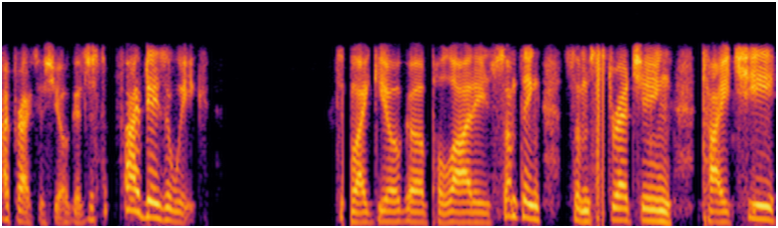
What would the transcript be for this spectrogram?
I practice yoga just five days a week like yoga, Pilates, something, some stretching, Tai Chi,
